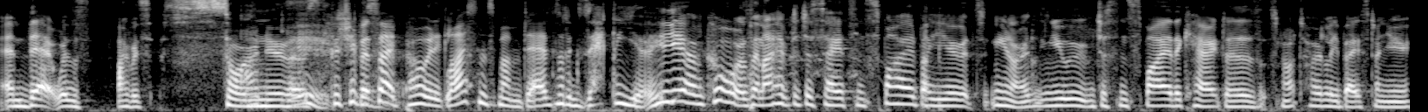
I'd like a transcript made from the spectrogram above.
And that was, I was so I nervous. Because you have to say poetic license, mum, dad. It's not exactly you. Yeah, of course. And I have to just say it's inspired by you. It's you know you just inspire the characters. It's not totally based on you.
